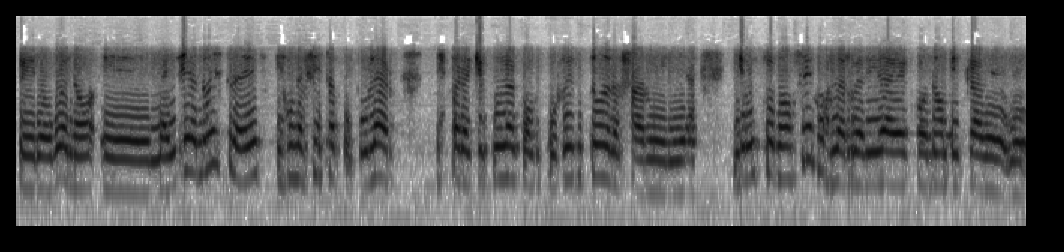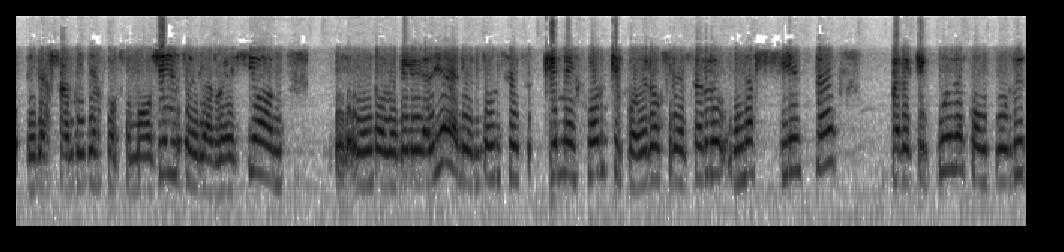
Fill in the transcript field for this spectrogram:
pero bueno, eh, la idea nuestra es es una fiesta popular, para que pueda concurrir toda la familia. Y hoy conocemos la realidad económica de, de- de las familias posomoyenses de la región, eh, uno lo diario, entonces qué mejor que poder ofrecerle una fiesta para que pueda concurrir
